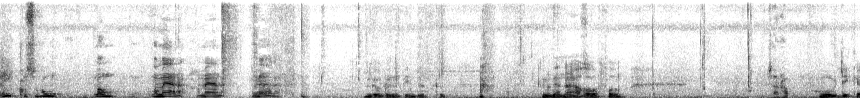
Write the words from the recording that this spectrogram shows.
Ay, gusto mong... Mam mamaya na, mamaya na, mamaya na. Gago na pindot ko. Nagdana ako po. Sarap. Huli ka.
